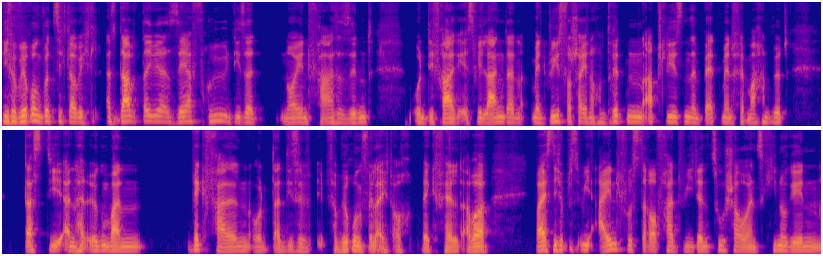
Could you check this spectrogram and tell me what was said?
die Verwirrung wird sich, glaube ich also da da wir sehr früh in dieser neuen Phase sind und die Frage ist, wie lang dann Matt Reeves wahrscheinlich noch 'n 3. abschließenden Batman-Film machen wird, dass die dann halt irgendwann wegfallen und dann diese Verwirrung vielleicht auch wegfällt. Aber weiß nicht, ob das irgendwie Einfluss darauf hat, wie dann Zuschauer ins Kino gehen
